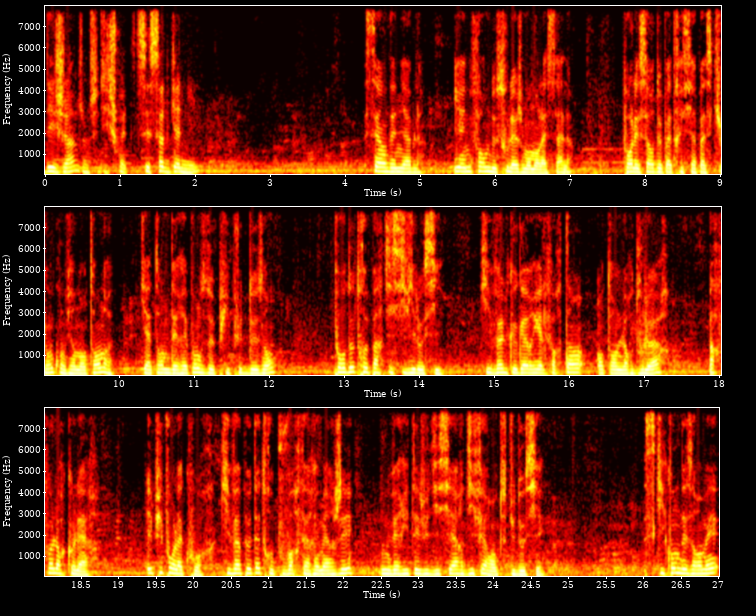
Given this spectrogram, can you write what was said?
déjà, je me suis dit, chouette, c'est ça de gagner. C'est indéniable. Il y a une forme de soulagement dans la salle. Pour les sœurs de Patricia Pasquion qu'on vient d'entendre, qui attendent des réponses depuis plus de deux ans, pour d'autres parties civiles aussi, qui veulent que Gabriel Fortin entende leur douleur, parfois leur colère. Et puis pour la Cour, qui va peut-être pouvoir faire émerger une vérité judiciaire différente du dossier. Ce qui compte désormais,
